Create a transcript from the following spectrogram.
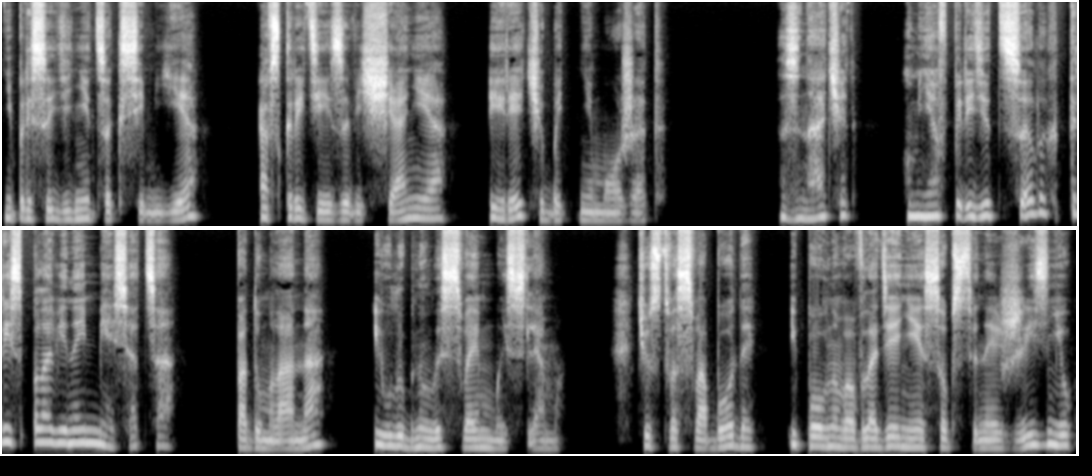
не присоединится к семье, о вскрытии завещания и речи быть не может. «Значит, у меня впереди целых три с половиной месяца», — подумала она и улыбнулась своим мыслям. Чувство свободы и полного владения собственной жизнью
